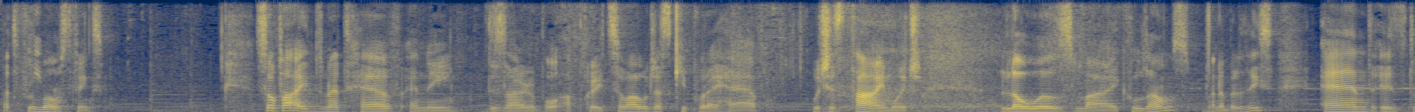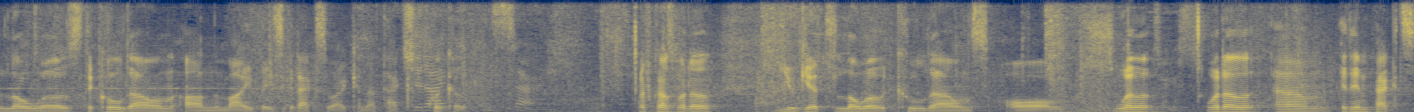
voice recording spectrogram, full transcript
But through most things. So far I do not have any desirable upgrades, so I will just keep what I have, which is time, which lowers my cooldowns and abilities, and it lowers the cooldown on my basic attack so I can attack Should quicker. Of course, whether you get lower cooldowns or well, whether um, it impacts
